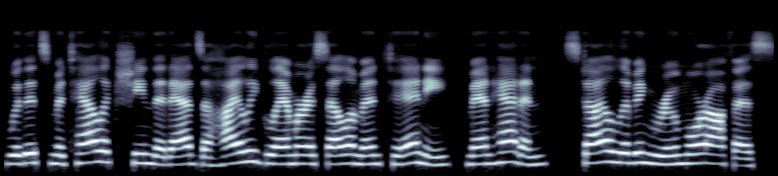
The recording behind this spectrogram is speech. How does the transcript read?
with its metallic sheen that adds a highly glamorous element to any Manhattan style living room or office.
